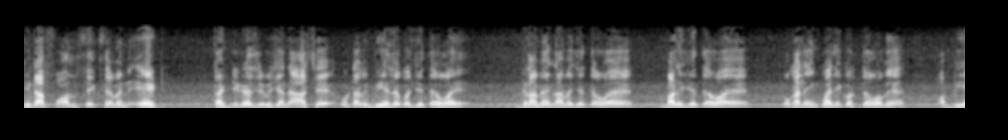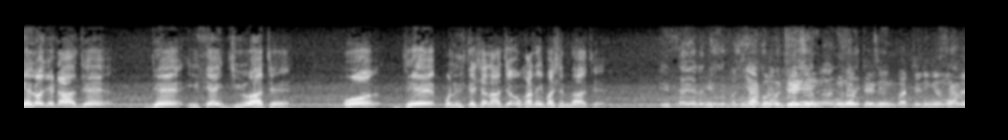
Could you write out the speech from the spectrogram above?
যেটা form six seven eight continuous রিভিশনে আছে ওটা আমি বিএলএ को যেতে হয়। গ্রামে গ্রামে যেতে হয় বাড়ি যেতে হয় ওখানে ইনকোয়ারি করতে হবে। আর বিএলও যেটা আছে যে ইসিআই জিও আছে ও যে পুলিশ স্টেশন আছে ওখানেই বাসিন্দা আছে। যে- যে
